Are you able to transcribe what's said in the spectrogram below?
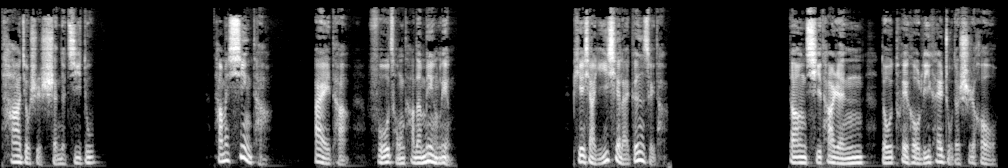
他就是神的基督。他们信他，爱他，服从他的命令，撇下一切来跟随他。当其他人都退后离开主的时候，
